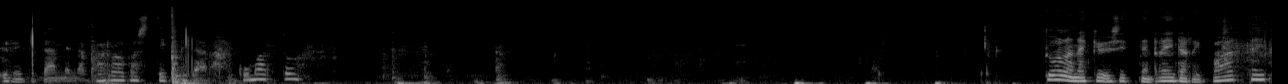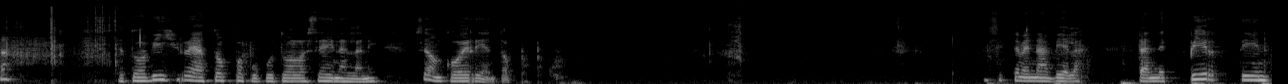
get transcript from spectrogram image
yritetään mennä varovasti. Pitää vähän kumartua. Tuolla näkyy sitten Reidarin vaatteita. Ja tuo vihreä toppapuku tuolla seinällä, niin se on koirien toppapuku. Ja sitten mennään vielä tänne pirttiin.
